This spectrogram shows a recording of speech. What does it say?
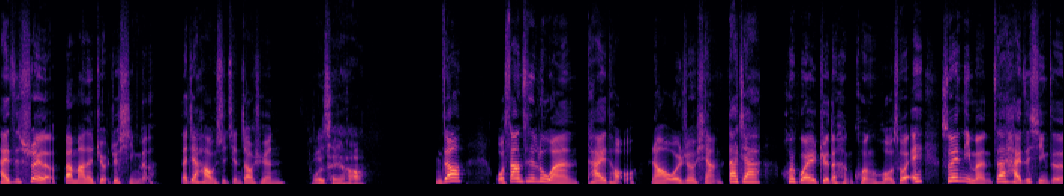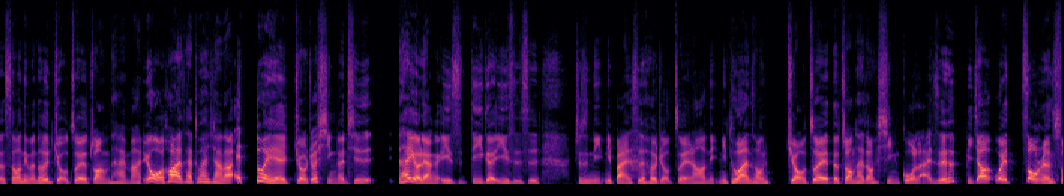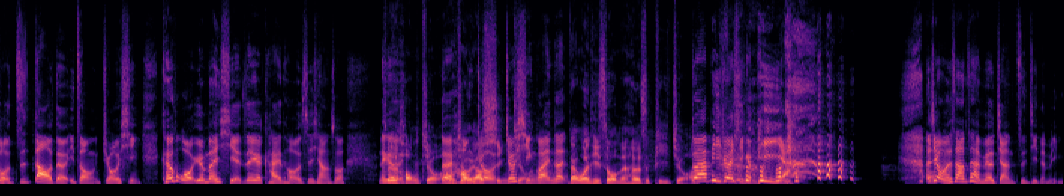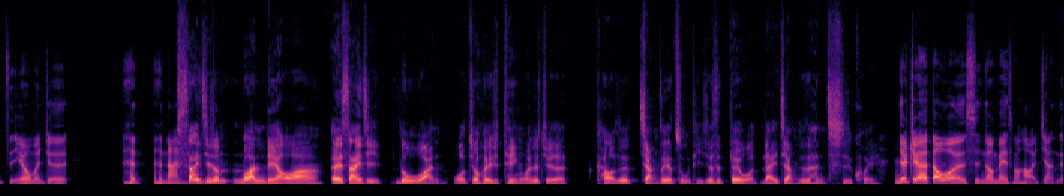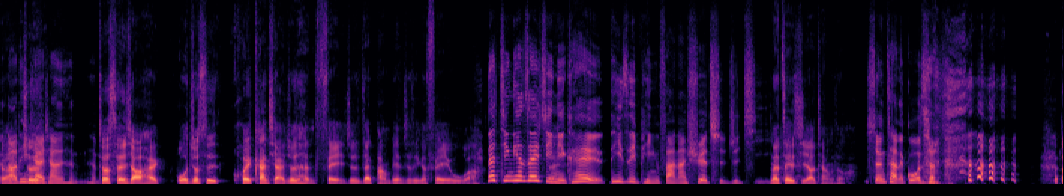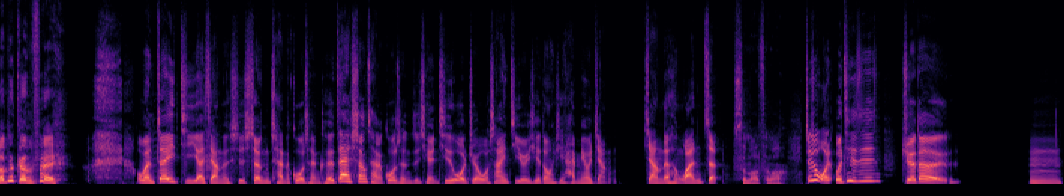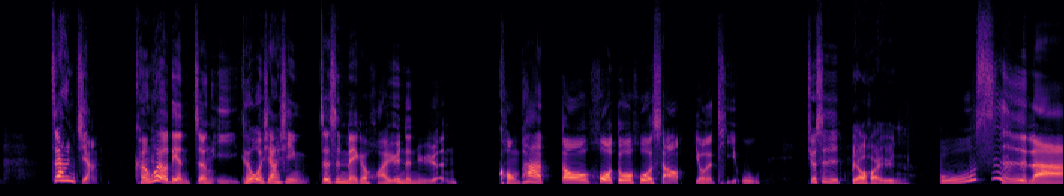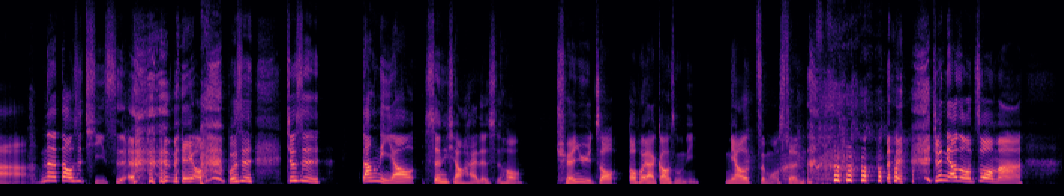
孩子睡了，爸妈的酒就醒了。大家好，我是简兆轩，我是陈彦豪。你知道我上次录完开头，然后我就想，大家会不会觉得很困惑？说，哎，所以你们在孩子醒着的时候，你们都是酒醉的状态吗？因为我后来才突然想到，哎，对，哎，酒就醒了。其实它有两个意思，第一个意思是，就是你你本来是喝酒醉，然后你你突然从酒醉的状态中醒过来，只是比较为众人所知道的一种酒醒。可是我原本写这个开头是想说，那个红酒，对，红酒，就醒过来。那，但问题是我们喝的是啤酒啊。对啊，啤酒醒个屁呀、啊！而且我们上次还没有讲自己的名字，因为我们觉得很很难。上一集就乱聊啊，而且上一集录完我就回去听，我就觉得。靠，这讲这个主题就是对我来讲就是很吃亏。你就觉得都我的事都没什么好讲的，啊、然后听起来像很、就是、很。就生小孩，我就是会看起来就是很废，就是在旁边就是一个废物啊。那今天这一集你可以替自己平反啊，血耻之极。那这一集要讲什么？生产的过程。那不更废？我们这一集要讲的是生产的过程，可是，在生产的过程之前，其实我觉得我上一集有一些东西还没有讲。讲得很完整，什么什么？就是我我其实觉得，嗯，这样讲可能会有点争议，可是我相信这是每个怀孕的女人恐怕都或多或少有的体悟，就是不要怀孕。不是啦，那倒是其次，没有，不是，就是当你要生小孩的时候，全宇宙都会来告诉你。你要怎么生？对，就你要怎么做嘛？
